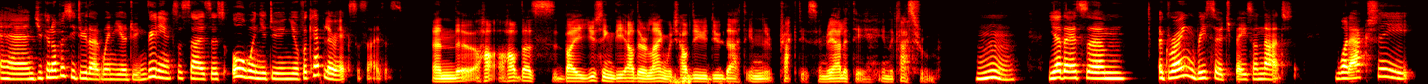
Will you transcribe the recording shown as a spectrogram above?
And you can obviously do that when you're doing reading exercises or when you're doing your vocabulary exercises. And uh, how, how does, by using the other language, how do you do that in practice, in reality, in the classroom? Mm. Yeah, there's um, a growing research base on that. what actually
